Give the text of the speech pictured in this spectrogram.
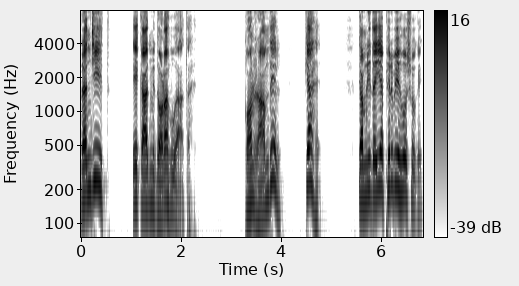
रंजीत! एक आदमी दौड़ा हुआ आता है। कौन? रामदेल? क्या है? कमली दैया फिर बेहोश हो गई।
